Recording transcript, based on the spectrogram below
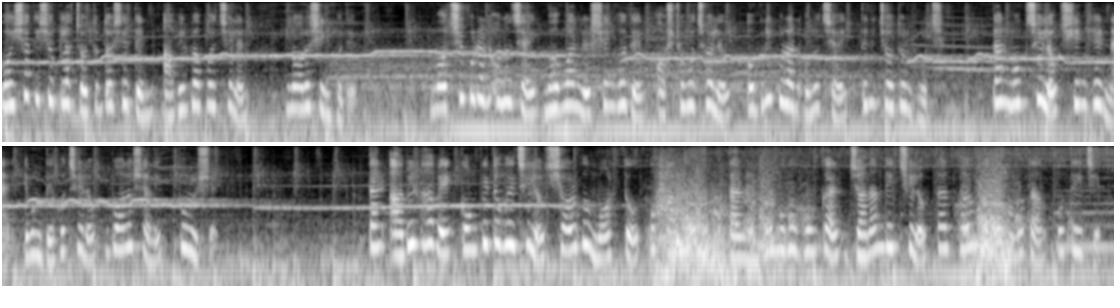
বৈশাখী শুক্লা চতুর্দশীর দিন আবির্ভাব হয়েছিলেন নরসিংহদেব। মৎস্যপুরাণ অনুযায়ী ভগবান নৃসিংহদেব অষ্টভুজ হলেও অগ্নিপুরাণ অনুযায়ী তিনি চতুর্ভুজ। তার মুখ ছিল সিংহের ন্যায় এবং দেহ ছিল বলশালী পুরুষের। তার আবির্ভাবে কম্পিত হয়েছিল স্বর্গ, মর্ত ও পাতাল তার মুহুর্মুহু হুঙ্কার জানান দিচ্ছিল তার ভয়ঙ্কর ক্ষমতা ও তেজে।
